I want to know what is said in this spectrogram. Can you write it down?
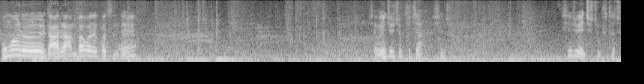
봉화를 나를 안 박아야 될 것 같은데. 자 왼쪽 좀 붙자 신주. 신주 왼쪽 좀 붙어줘.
